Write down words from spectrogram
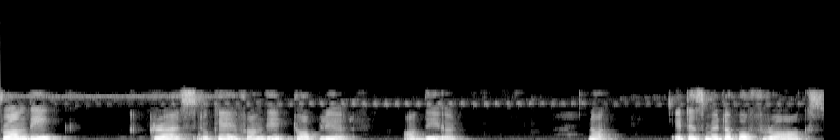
from the crust okay from the top layer of the earth. Now it is made up of rocks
